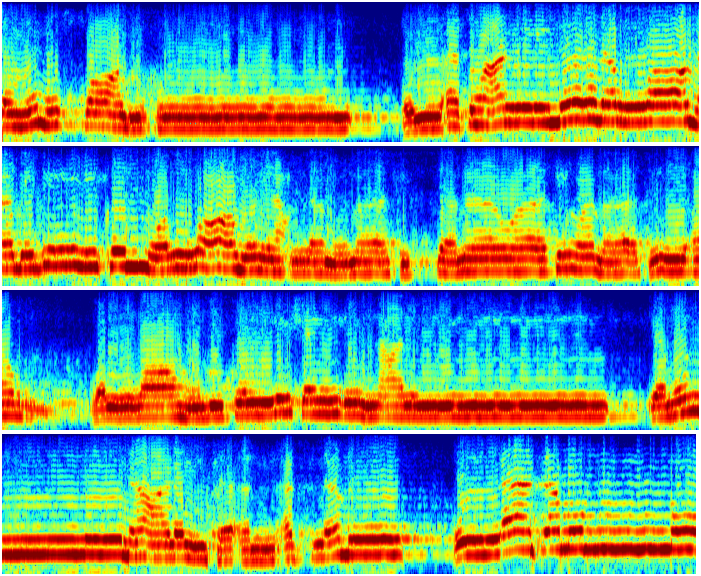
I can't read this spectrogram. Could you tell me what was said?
أولئك هم الصادقون. قل أتعلمون الله بدينكم والله يعلم ما في السماوات وما في الأرض. والله بكل شيء عليم. يمنون عليك أن أسلموا. قل لا تمنوا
